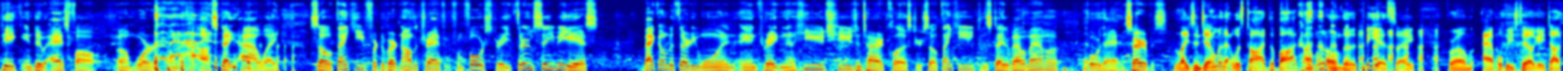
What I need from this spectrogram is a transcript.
pick and do asphalt um, work on a state highway. So, thank you for diverting all the traffic from 4th Street through CVS back onto 31 and creating a huge, huge entire cluster. So, thank you to the state of Alabama for that service. Ladies and gentlemen, that was Todd the Bot Tomlin on the PSA from Applebee's Tailgate Talk.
